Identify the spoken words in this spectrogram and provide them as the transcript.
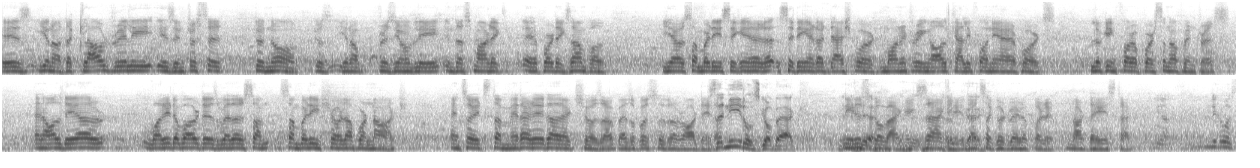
Is, you know, the cloud really is interested to know, because, you know, presumably in the smart ex airport example, you have somebody sitting at, a, sitting at a dashboard monitoring all California airports, looking for a person of interest. And all they are worried about is whether some, somebody showed up or not. And so it's the metadata that shows up as opposed to the raw data. So the needles go back. Needles Yeah. go back, exactly. Okay. That's a good way to put it, not the haystack. Yeah, Nicholas,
